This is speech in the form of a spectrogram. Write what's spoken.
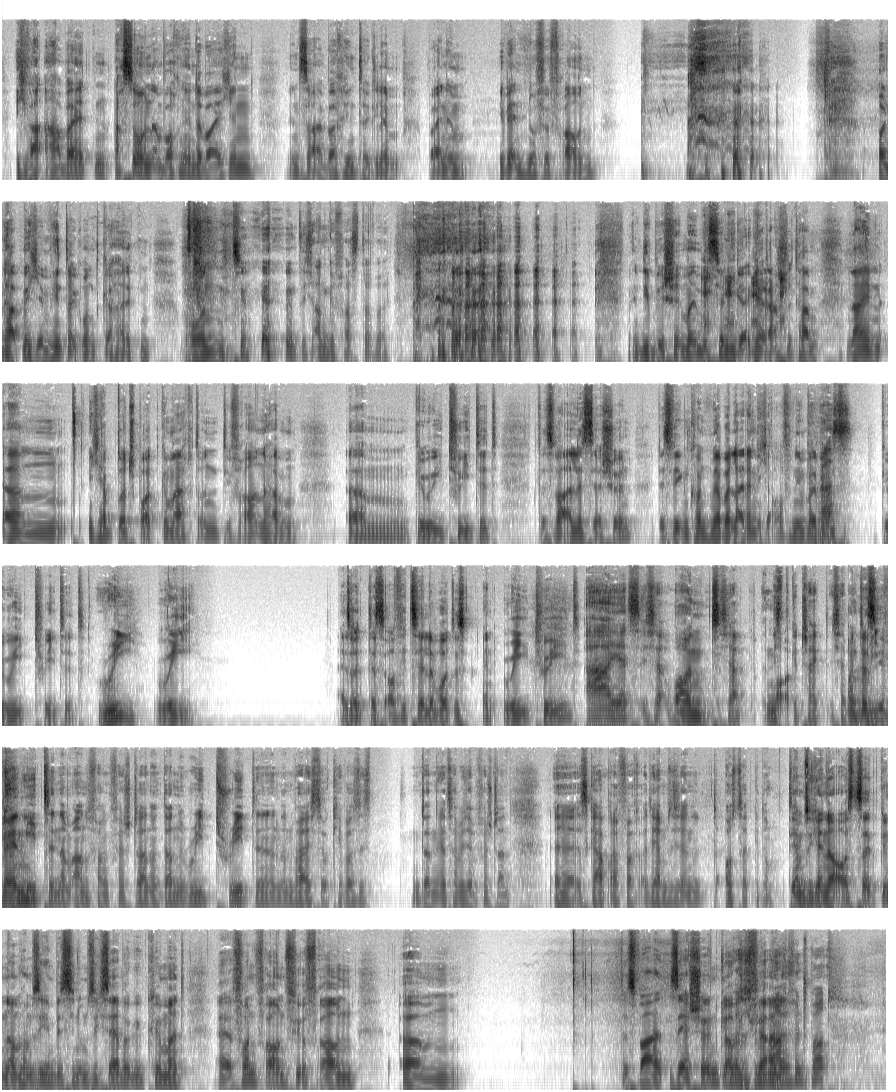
Ich war arbeiten. Ach so, und am Wochenende war ich in, in Saalbach-Hinterglemm bei einem Event nur für Frauen. und habe mich im Hintergrund gehalten und, und dich angefasst dabei. Wenn die Büsche immer ein bisschen geraschelt haben. Nein, ähm, ich habe dort Sport gemacht und die Frauen haben ähm, geretweetet. Das war alles sehr schön. Deswegen konnten wir aber leider nicht aufnehmen, weil Was? wir uns geretweetet. Re. Re. Also das offizielle Wort ist ein Retweet. Ah, jetzt, ich habe wow, hab nicht gecheckt. Ich habe Retweeten am Anfang verstanden und dann Retweeten und dann war ich so, okay, was ist dann, jetzt habe ich aber verstanden, äh, es gab einfach, die haben sich eine Auszeit genommen. Die haben sich eine Auszeit genommen, haben sich ein bisschen um sich selber gekümmert, äh, von Frauen für Frauen. Ähm, das war sehr schön, glaube ich, für alle. Was hast du für einen Sport?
